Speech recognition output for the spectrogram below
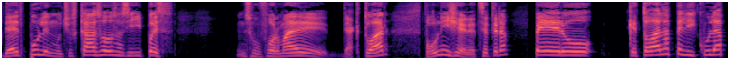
Deadpool en muchos casos, así pues, en su forma de, actuar, Punisher, etcétera. Pero que toda la película,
